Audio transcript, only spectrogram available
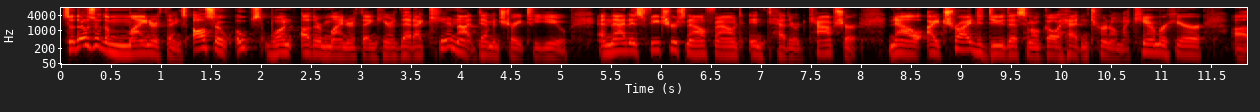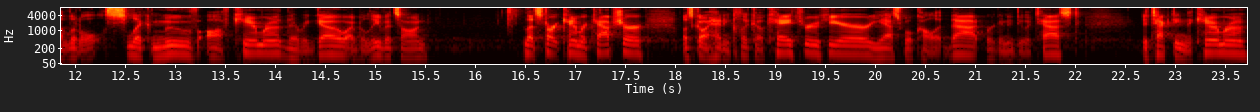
so those are the minor things. Also, oops, one other minor thing here that I cannot demonstrate to you, and that is features now found in tethered capture. Now, I tried to do this, and I'll go ahead and turn on my camera here. A little slick move off camera. There we go. I believe it's on. Let's start camera capture. Let's go ahead and click OK through here. Yes, we'll call it that. We're going to do a test. Detecting the camera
